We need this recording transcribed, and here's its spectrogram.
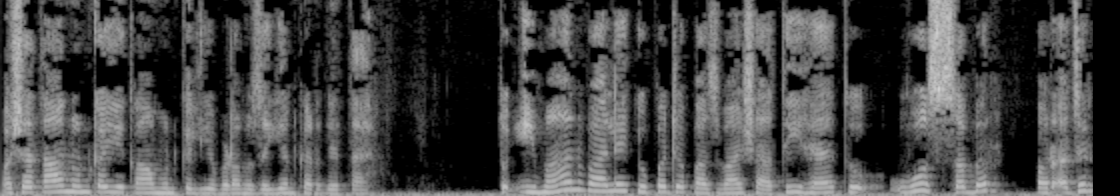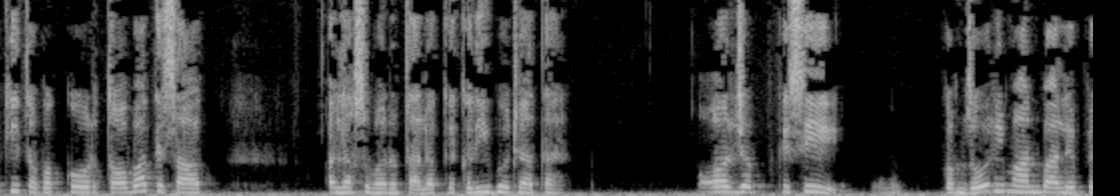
اور شیطان ان کا یہ کام ان کے لیے بڑا مزین کر دیتا ہے۔ تو ایمان والے کے اوپر جب آزمائش آتی ہے، تو وہ صبر اور اجر کی توقع اور توبہ کے ساتھ اللہ سبحانہ تعالیٰ کے قریب ہو جاتا ہے۔ اور جب کسی کمزور ایمان والے پہ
